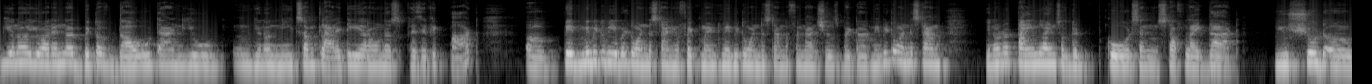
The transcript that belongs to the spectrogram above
you know you are in a bit of doubt and you you know need some clarity around a specific part uh, maybe to be able to understand your fitment, maybe to understand the financials better, maybe to understand, you know, the timelines of the course and stuff like that. You should uh,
